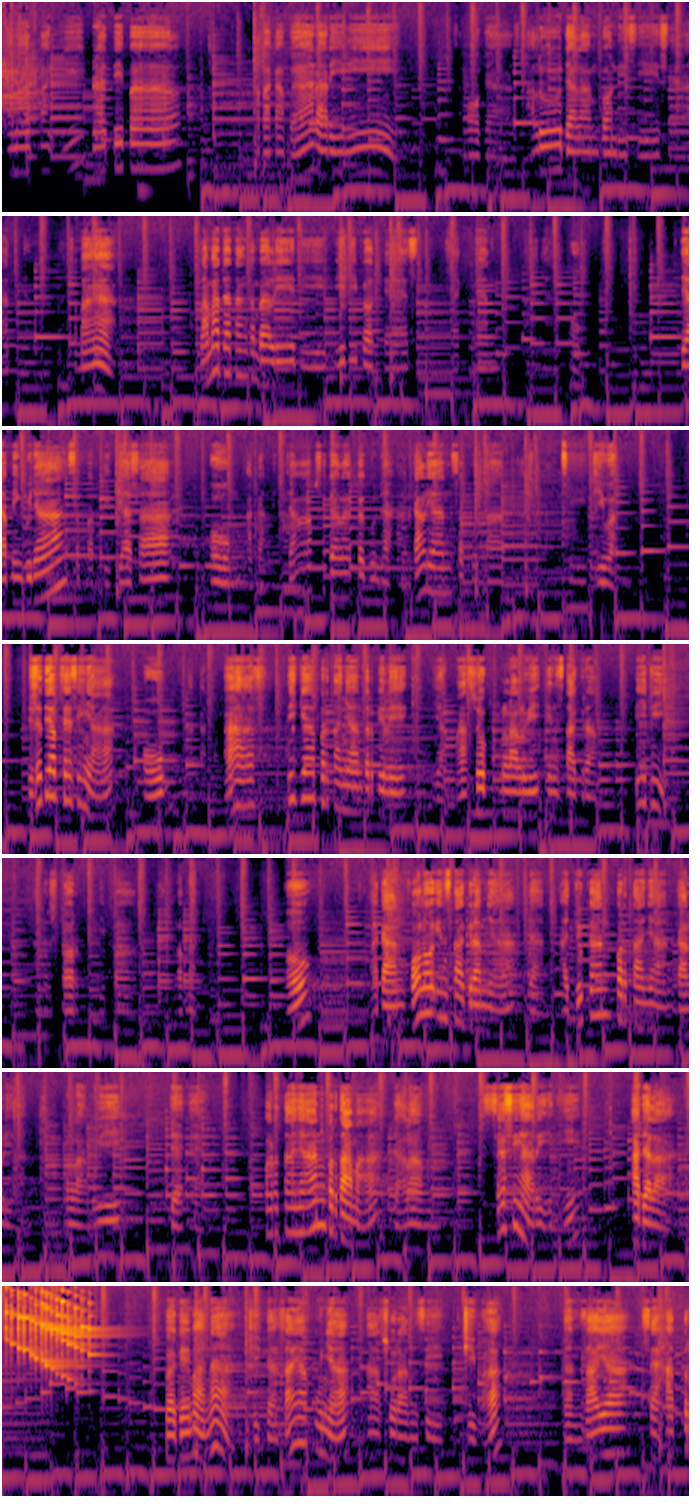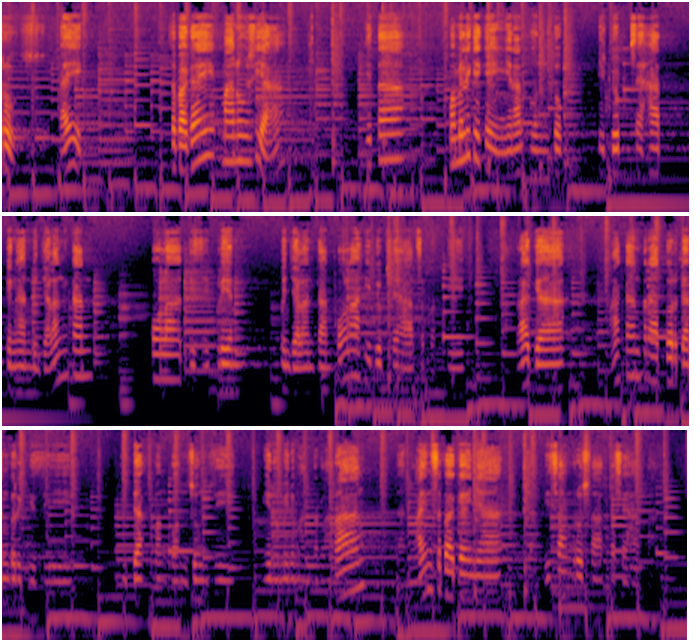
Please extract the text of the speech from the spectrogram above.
Selamat pagi, Bright People. Apa kabar hari ini? Semoga selalu dalam kondisi sehat semangat. Selamat datang kembali di BD Podcast segmen. Setiap minggunya, seperti biasa, Home akan menjawab segala kegundahan kalian seputar asuransi jiwa. Di setiap sesinya, Home akan membahas tiga pertanyaan terpilih yang masuk melalui Instagram PD underscore people development. Oh, akan follow Instagramnya dan ajukan pertanyaan kalian melalui DM. Pertanyaan pertama dalam sesi hari ini adalah Bagaimana jika saya punya asuransi jiwa dan saya sehat terus? Baik, sebagai manusia, kita memiliki keinginan untuk hidup sehat dengan menjalankan pola disiplin, menjalankan pola hidup sehat seperti olahraga, makan teratur dan bergizi, tidak mengkonsumsi minum-minuman terlarang, dan lain sebagainya yang bisa merusak kesehatan.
